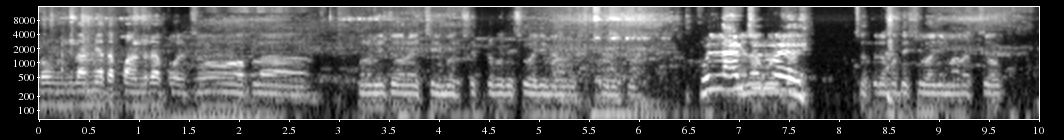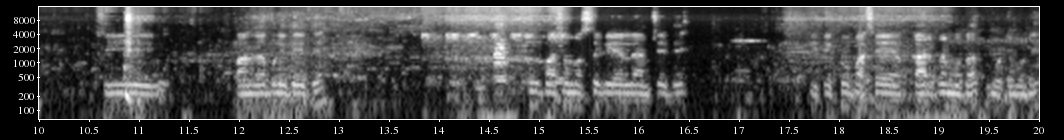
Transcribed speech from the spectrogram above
बघू म्हणजे आम्ही आता पांजरा पोल जो आपला प्रवेशद्वार आहे. चेंबर छत्रपती शिवाजी महाराज बोलतात छत्रपती शिवाजी महाराज चौक. ची पांजरा पोल इथे येते. खूप असं मस्त केलेलं आमच्या इथे. इथे खूप असे कार्यक्रम होतात मोठे मोठे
